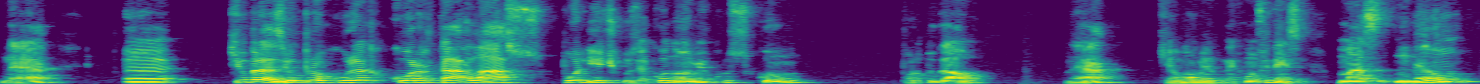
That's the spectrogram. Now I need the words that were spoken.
né, uh, que o Brasil procura cortar laços políticos, econômicos com Portugal, né, que é o momento da Inconfidência mas não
